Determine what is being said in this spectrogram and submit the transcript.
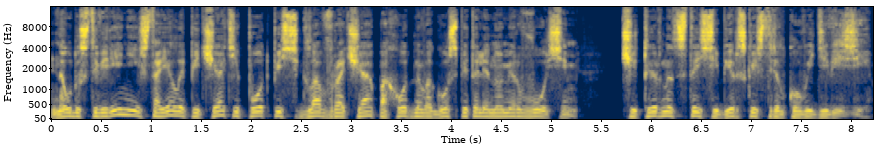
На удостоверении стояла печать и подпись главврача походного госпиталя номер 8 14-й Сибирской стрелковой дивизии.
